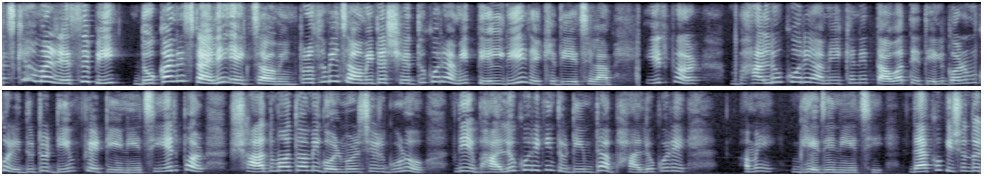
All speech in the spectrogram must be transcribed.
আজকে আমার রেসিপি দোকানের স্টাইলে এগ চাউমিন। প্রথমেই চাউমিনটা সেদ্ধ করে আমি তেল দিয়ে রেখে দিয়েছিলাম। এরপর ভালো করে আমি এখানে তাওয়াতে তেল গরম করে দুটো ডিম ফেটিয়ে নিয়েছি। এরপর স্বাদ মতো আমি গোলমরিচের গুঁড়ো দিয়ে ভালো করে কিন্তু ডিমটা ভালো করে আমি ভেজে নিয়েছি। দেখো কি সুন্দর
